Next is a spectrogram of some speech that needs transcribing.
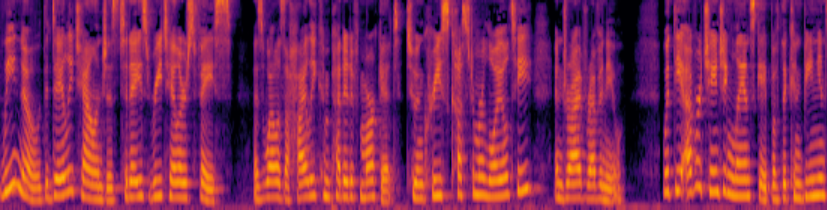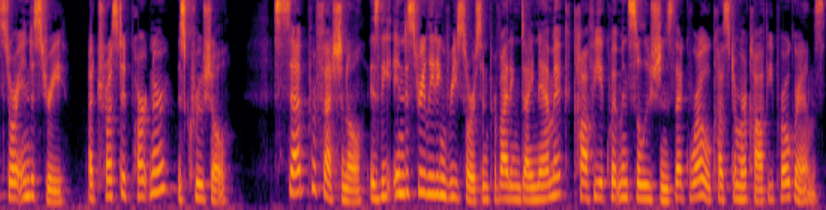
We know the daily challenges today's retailers face, as well as a highly competitive market to increase customer loyalty and drive revenue. With the ever changing landscape of the convenience store industry, a trusted partner is crucial. Seb Professional is the industry leading resource in providing dynamic coffee equipment solutions that grow customer coffee programs.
